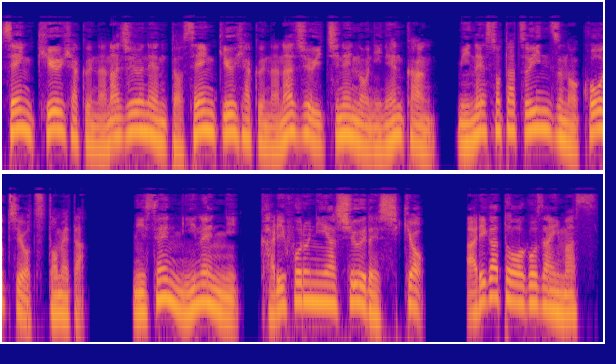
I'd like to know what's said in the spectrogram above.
1970年と1971年の2年間、ミネソタツインズのコーチを務めた。2002年にカリフォルニア州で死去。ありがとうございます。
